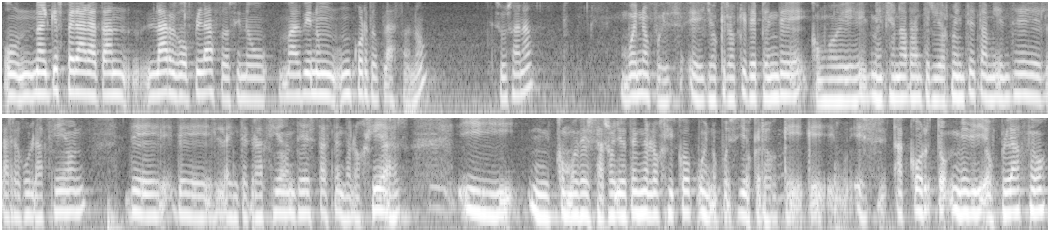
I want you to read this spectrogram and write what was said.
no hay que esperar a tan largo plazo, sino más bien un, un corto plazo, ¿no? Susana. Bueno, pues eh, yo creo que depende, como he mencionado anteriormente, también de la regulación, de, la integración de estas tecnologías. Y mm, como desarrollo tecnológico, bueno, pues yo creo que, es a corto, medio plazo,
